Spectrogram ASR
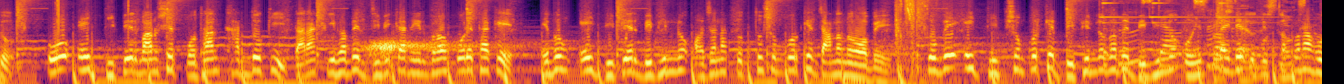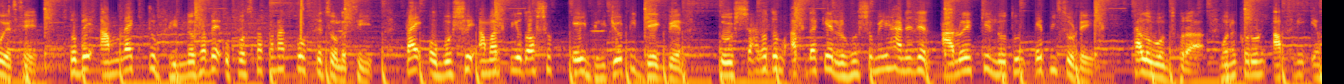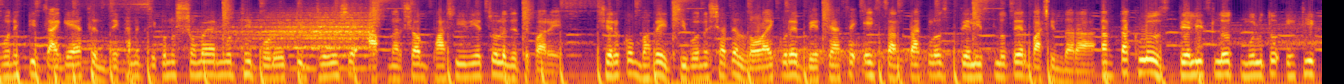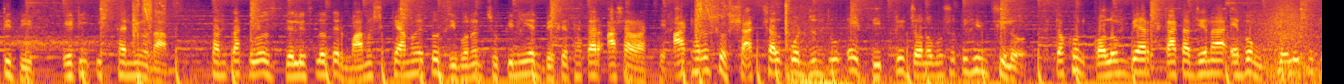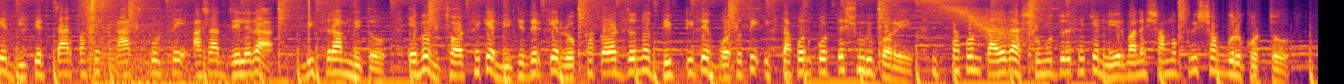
ও এই দ্বীপের মানুষের প্রধান খাদ্য কি, তারা কীভাবে জীবিকা নির্বাহ করে থাকে এবং এই দ্বীপের বিভিন্ন অজানা তথ্য সম্পর্কে জানানো হবে। তবে এই দ্বীপ সম্পর্কে বিভিন্নভাবে বিভিন্ন ওয়েবসাইটে উপস্থাপনা হয়েছে। তবে আমরা একটু ভিন্নভাবে উপস্থাপনা করতে চলেছি। তাই অবশ্যই আমার প্রিয় দর্শক এই ভিডিওটি দেখবেন। তো স্বাগতম আপনাকে রহস্যময়ী হান্ড্রেডের আরও একটি নতুন এপিসোডে। হ্যালো বন্ধুরা মনে করুন আপনি এমন একটি জায়গায় আছেন যেখানে যে কোনো সময়ের মধ্যে বড় একটি ঢেউ এসে আপনার সব ভাসিয়ে নিয়ে চলে যেতে পারে। সেরকম ভাবে জীবনের সাথে লড়াই করে বেঁচে আছে এই সান্তাক্লোজ তেলিসলোতের বাসিন্দারা। সান্তাক্লোজ তেলিসলোত মূলত এটি একটি দ্বীপ, এটি স্থানীয় নাম। সান্তাক্লোজ তেলিসলোতের মানুষ কেন এত জীবনের ঝুঁকি নিয়ে বেঁচে থাকার আশা রাখে? আঠারোশো ষাট সাল পর্যন্ত এই দ্বীপটি জনবসতিহীন ছিল। তখন কলম্বিয়ার কাটাজেনা এবং চলি থেকে দ্বীপের চারপাশে কাজ করতে আসা জেলেরা বিশ্রাম নিত এবং ঝড় থেকে নিজেদেরকে রক্ষা করার জন্য দ্বীপটিতে বসতি স্থাপন করতে শুরু করে। স্থাপনকারীরা সমুদ্র থেকে নির্মাণের সামগ্রী সংগ্রহ করত।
